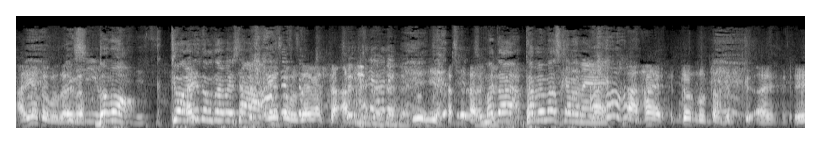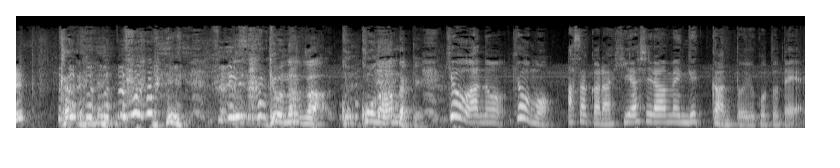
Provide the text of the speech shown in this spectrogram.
ありがとうございます。どうも、今日はありがとうございました。ありがとうございました。また食べますからね。あ、はい、どんどん食べてえ？今日なんかココーナーあんだっけ？今日、あの、今日も朝から冷やしラーメン月間ということで。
